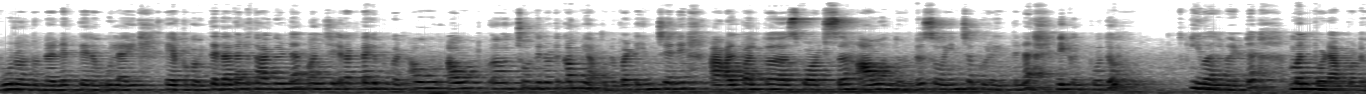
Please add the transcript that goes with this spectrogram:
ಬೂರೊಂದು ನೆತ್ತೆರು ಉಲೈ ಹೆಪ್ಪು ಇತ್ತೆ ಅದನ್ನು ತಾಗಂಡ ಒಂಚೆ ರಕ್ತ ಹೆಪ್ಪುಗಂಡು ಅವು ಅವು ಒಂಚೂರು ದಿನ ಕಮ್ಮಿ ಆಪುಂಡು ಬಟ್ ಇಂಚೆನೆ ಅಲ್ಪ ಅಲ್ಪ ಸ್ಪಾಟ್ಸ್ ಆ ಒಂದುಂಡು ಸೊ ಇಂಚ ಪೂರ ಇತ್ತಿನ ನಿಕಲ್ಬೋದು ಇವಾಲ್ವೇಟ್ ಮನ್ಪೊಡ, ಆಪುಂಡು.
